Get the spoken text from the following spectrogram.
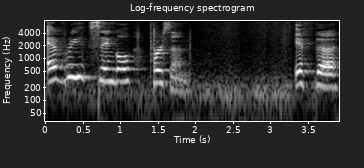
every single person if the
